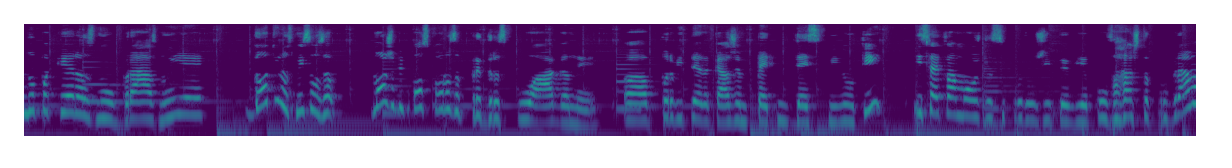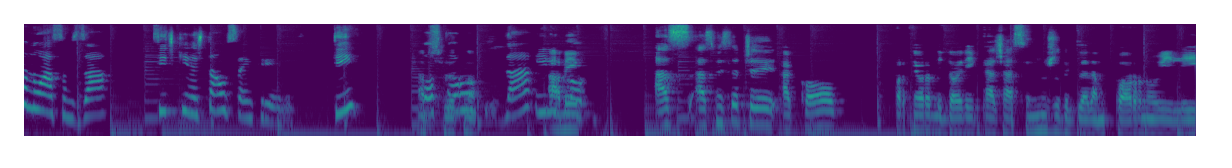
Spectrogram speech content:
но пък е разнообразно и е готино смисъл за може би по-скоро за предразполагане а, първите, да кажем, 5-10 минути и след това може да си продължите вие по вашата програма, но аз съм за всички неща, освен криенето. Ти? По-скоро да или ами, аз, аз мисля, че ако партньора ми дойде и каже, аз имам нужда да гледам порно или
